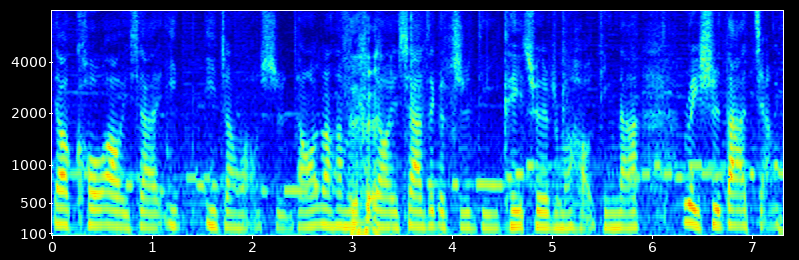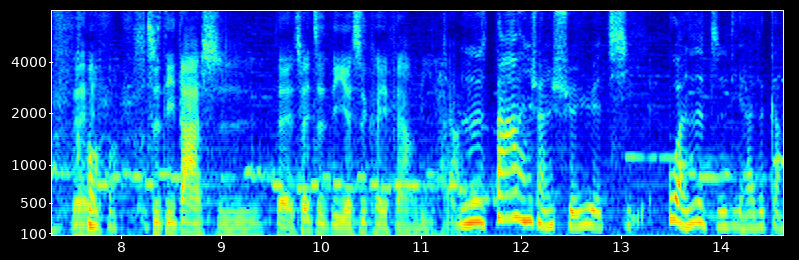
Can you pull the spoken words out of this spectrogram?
要扣奥一下一一张老师，然后让他们 知道一下这个直笛可以吹的这么好听，拿瑞士大奖。对，直笛大师，对，吹直笛也是可以非常厉害。就是大家很喜欢学乐器，不管是直笛还是钢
